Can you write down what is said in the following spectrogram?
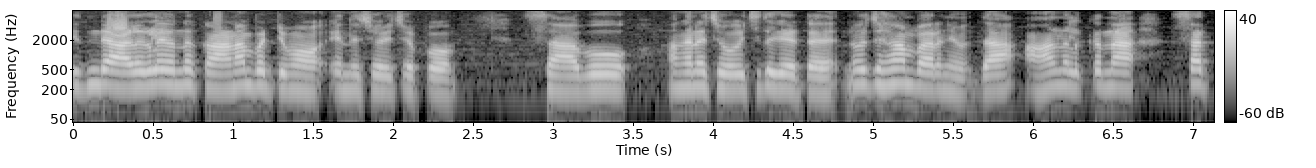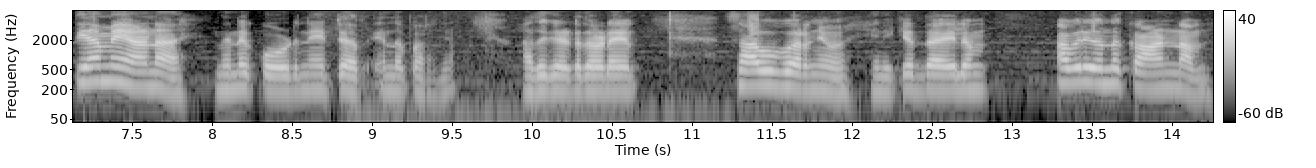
ഇതിന്റെ ആളുകളെ ഒന്ന് കാണാൻ പറ്റുമോ? എന്ന് ചോദിച്ചപ്പോൾ സാബു അങ്ങനെ ചോദിച്ചത് കേട്ട് നൂർജഹാൻ പറഞ്ഞു ദാ ആ നിൽക്കുന്ന സത്യാമ്മയാണ് ഇതിന്റെ കോർഡിനേറ്റർ എന്ന് പറഞ്ഞു. അത് കേട്ടതോടെ സാബു പറഞ്ഞു എനിക്കെന്തായാലും അവരെ ഒന്ന് കാണണം.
